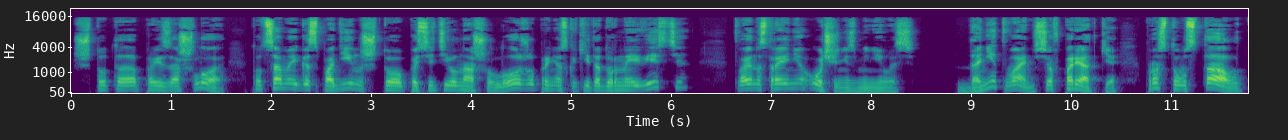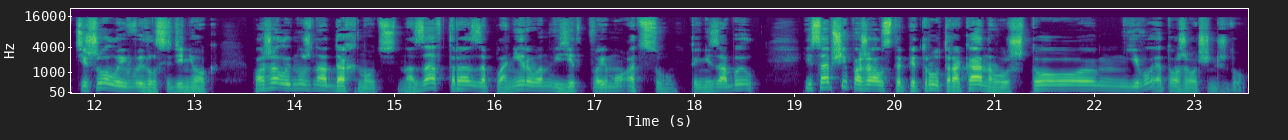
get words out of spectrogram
Что-то произошло. Тот самый господин, что посетил нашу ложу, принес какие-то дурные вести? Твое настроение очень изменилось. Да нет, Вань, все в порядке. Просто устал, тяжелый выдался денек. Пожалуй, нужно отдохнуть. На завтра запланирован визит к твоему отцу. Ты не забыл? И сообщи, пожалуйста, Петру Тараканову, что его я тоже очень жду.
